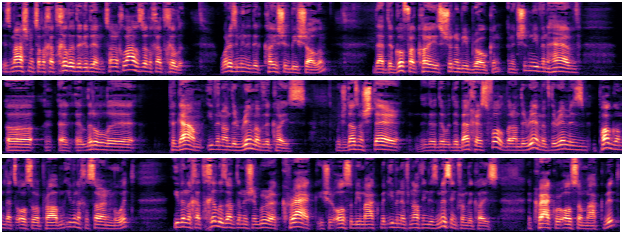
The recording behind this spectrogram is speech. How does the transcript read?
is Mashma Tzalachatchile de Gedin. Tzarech Lachzer Lechatchile. What does it mean that the Kois should be Shalom? That the Gufa Kois shouldn't be broken, and it shouldn't even have uh, a, a, little uh, pagam, even on the rim of the Kois which doesn't stare, the, the, the becher is full, but on the rim, if the rim is pogum, that's also a problem, even a chasar and mu'it. Even the chatchil is the mishnabura, a crack, you should also be makbid, even if nothing is missing from the kais. A crack were also makbid.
